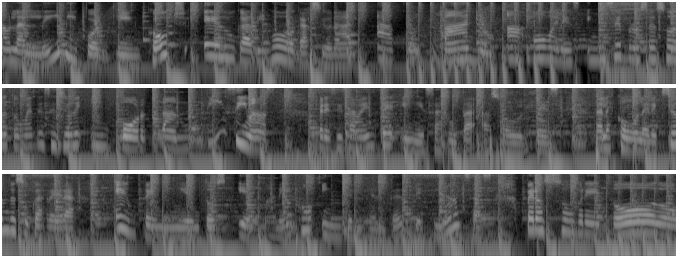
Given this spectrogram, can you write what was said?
habla Lainey Porkin, coach educativo vocacional. Acompaño a jóvenes en ese proceso de tomar decisiones importantísimas precisamente en esa ruta a su adultez, tales como la elección de su carrera, emprendimientos y el manejo inteligente de finanzas, pero sobre todo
